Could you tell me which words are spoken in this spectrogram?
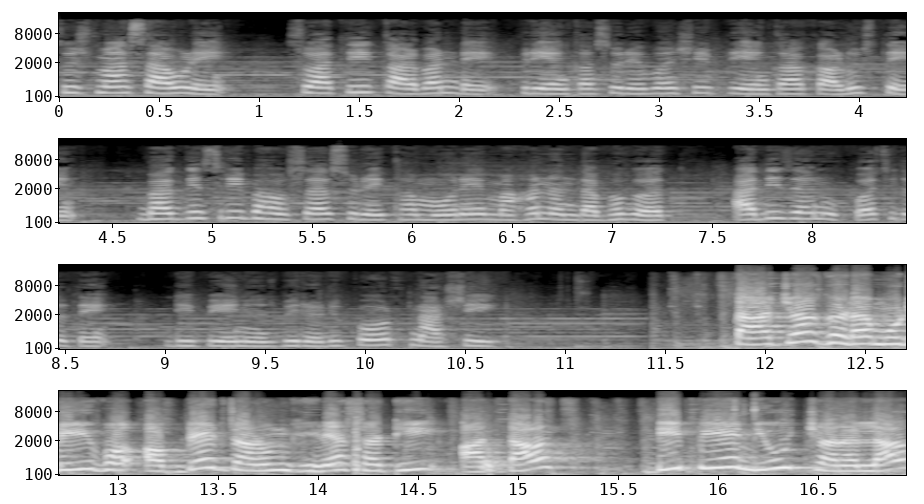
सुषमा सावळे स्वाती काळबांडे प्रियंका सूर्यवंशी प्रियंका काळुस्ते भाग्यश्री भावसा सुरेखा मोरे महानंदा भगत आदी जण उपस्थित होते. DPA news bureau report Nashik. ताज्या घडामोडी व अपडेट जाणून घेण्यासाठी आताच डीपीए न्यूज चॅनलला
